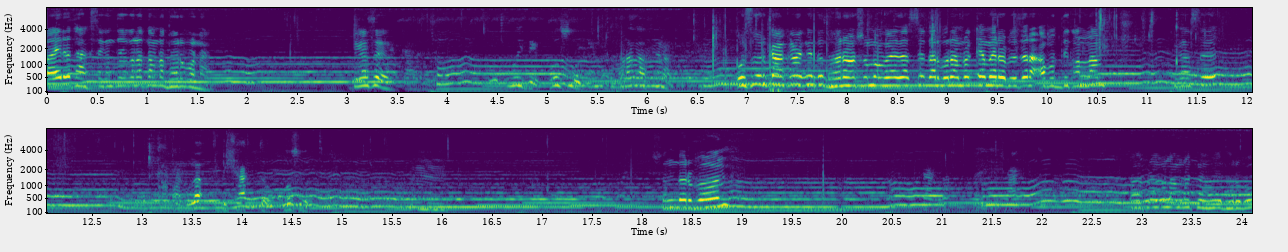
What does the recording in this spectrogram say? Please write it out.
বাইরে থাকছে, কিন্তু এগুলো তো আমরা ধরবো না। ঠিক আছে? প্রচুর কাঁকড়া কিন্তু ধরা অসম্ভব হয়ে যাচ্ছে। তারপরে আমরা ক্যামেরার ভিতরে আবদ্ধ করলাম। ঠিক আছে? বিষাক্ত প্রচুর সুন্দরবন। কাঁকড়াগুলো আমরা কীভাবে ধরবো?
